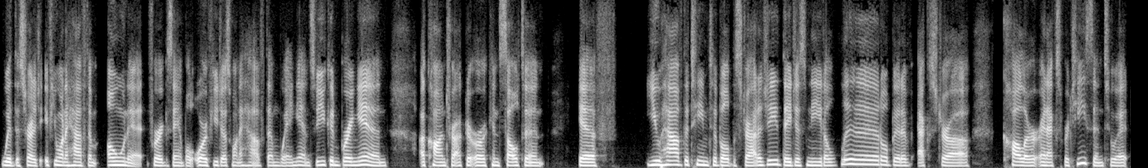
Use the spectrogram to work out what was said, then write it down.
with the strategy. If you want to have them own it, for example, or if you just want to have them weighing in. So you can bring in a contractor or a consultant if you have the team to build the strategy. They just need a little bit of extra color and expertise into it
